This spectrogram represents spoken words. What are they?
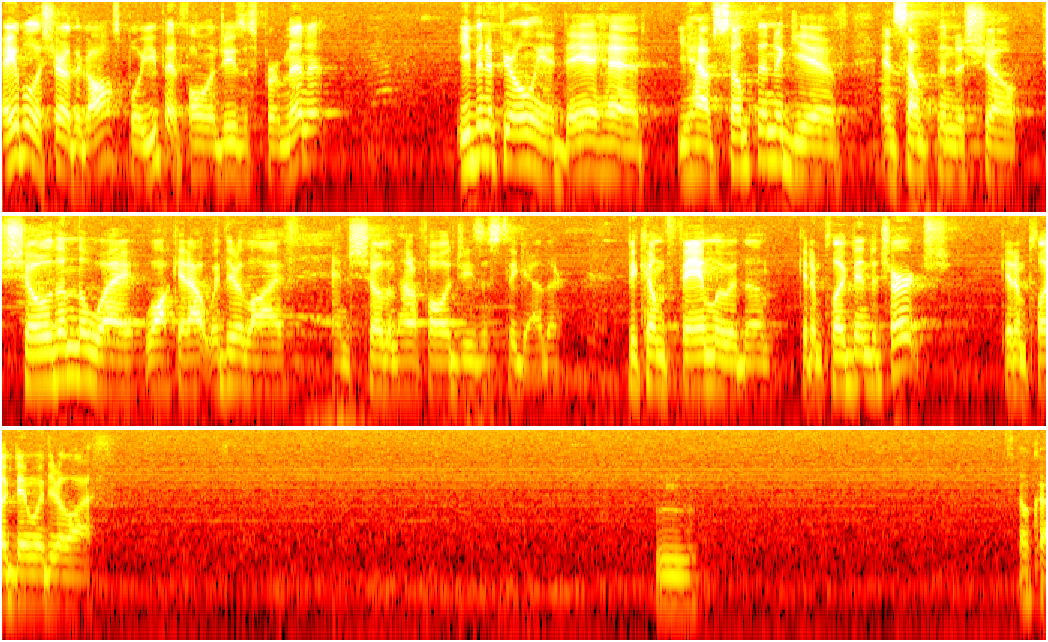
able to share the gospel, you've been following Jesus for a minute. Even if you're only a day ahead, you have something to give and something to show. Show them the way, walk it out with your life, and show them how to follow Jesus together. Become family with them. Get them plugged into church, get them plugged in with your life. Hmm. Okay.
